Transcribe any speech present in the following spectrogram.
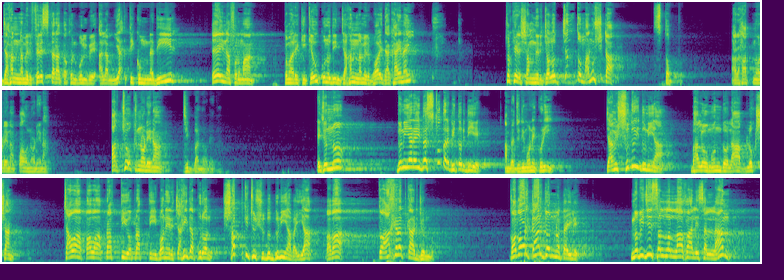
জাহান্নামের ফেরেস্তারা তখন বলবে, আলাম ইয়াতিকুম নাদির? এই নাফরমান, তোমারে কি কেউ কোনোদিন জাহান্নামের ভয় দেখায় নাই? চোখের সামনের জলজ্জান্ত মানুষটা স্তব্ধ। আর হাত নড়ে না, পাও নড়ে না, আর চোখ নড়ে না, জিব্বা নড়ে না। এই জন্য দুনিয়ার এই ব্যস্ততার ভিতর দিয়ে আমরা যদি মনে করি যে আমি শুধুই দুনিয়া, ভালো, মন্দ, লাভ, লোকসান, চাওয়া, পাওয়া, প্রাপ্তি ও প্রাপ্তি বনের চাহিদা পূরণ সব কিছু শুধু দুনিয়া ভাইয়া, বাবা, তো আখেরাত কার জন্য? কবর কার জন্য তাইলে? নবীজি সাল্লাহ আলি সাল্লাম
